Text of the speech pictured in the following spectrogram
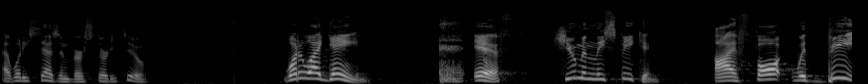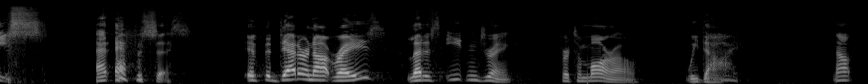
at what he says in verse 32. What do I gain if, humanly speaking, I fought with beasts at Ephesus? If the dead are not raised, let us eat and drink, for tomorrow we die. Now,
